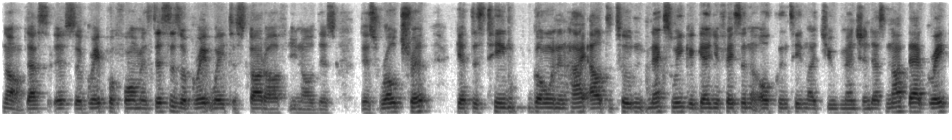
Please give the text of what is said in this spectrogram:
No, that's it's a great performance. This is a great way to start off, you know, this this road trip. Get this team going in high altitude. Next week, again, you're facing an Oakland team, like you mentioned. That's not that great.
